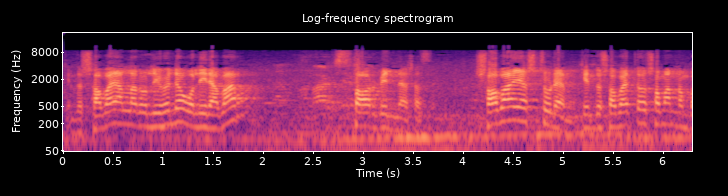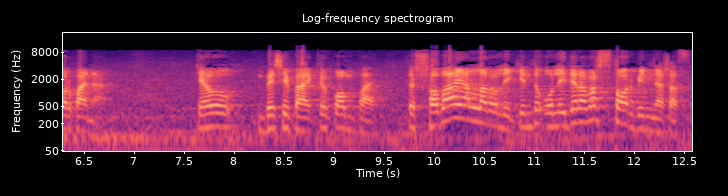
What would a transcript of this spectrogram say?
কিন্তু সবাই আল্লাহর অলি হইলে অলির আবার স্তর বিন্যাস আছে। সবাই স্টুডেন্ট কিন্তু সবাই তো সমান নম্বর পায় না। কেউ বেশি পায়, কেউ কম পায়। তো সবাই আল্লাহর অলি, কিন্তু অলিদের আবার স্তর বিন্যাস আছে।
